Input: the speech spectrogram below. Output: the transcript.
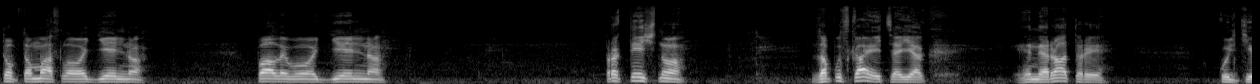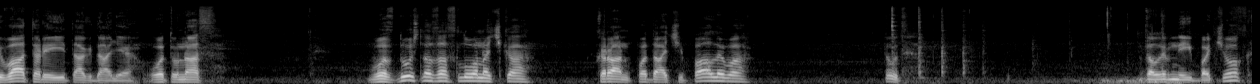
тобто масло віддільно, паливо віддільно. Практично запускається як генератори, культиватори і так далі. От у нас воздушна заслоночка, кран подачі палива. Тут заливний бачок,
